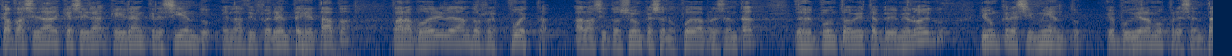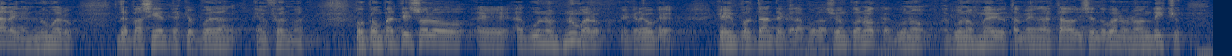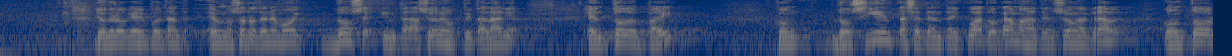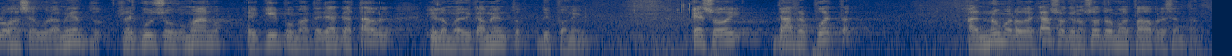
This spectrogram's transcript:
capacidades que, irán, que irán creciendo en las diferentes etapas para poder irle dando respuesta a la situación que se nos pueda presentar desde el punto de vista epidemiológico y un crecimiento que pudiéramos presentar en el número de pacientes que puedan enfermar. Por compartir solo eh, algunos números que creo que, es importante que la población conozca, algunos, medios también han estado diciendo, bueno, no han dicho. Yo creo que es importante, eh, nosotros tenemos hoy 12 instalaciones hospitalarias en todo el país, con 274 camas de atención al grave, con todos los aseguramientos, recursos humanos, equipos, material gastable y los medicamentos disponibles. Eso hoy da respuesta al número de casos que nosotros hemos estado presentando.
